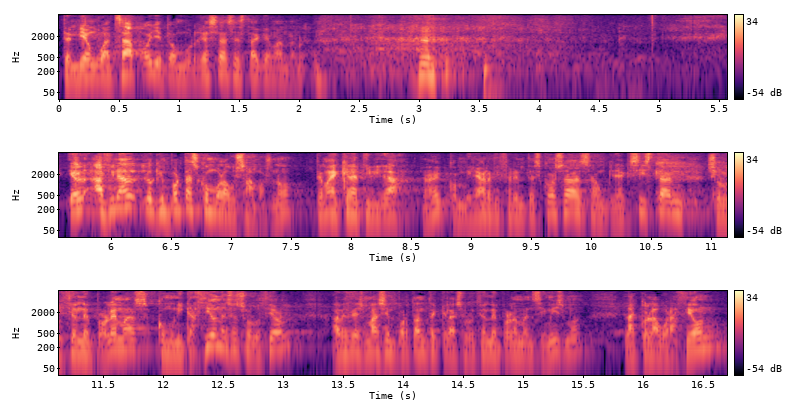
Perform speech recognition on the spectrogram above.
Te envía un WhatsApp, oye, tu hamburguesa se está quemando, ¿no? Al final lo que importa es cómo la usamos, ¿no? Tema de creatividad, combinar diferentes cosas, aunque ya existan, solución de problemas, comunicación de esa solución, a veces más importante que la solución del problema en sí misma, la colaboración,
